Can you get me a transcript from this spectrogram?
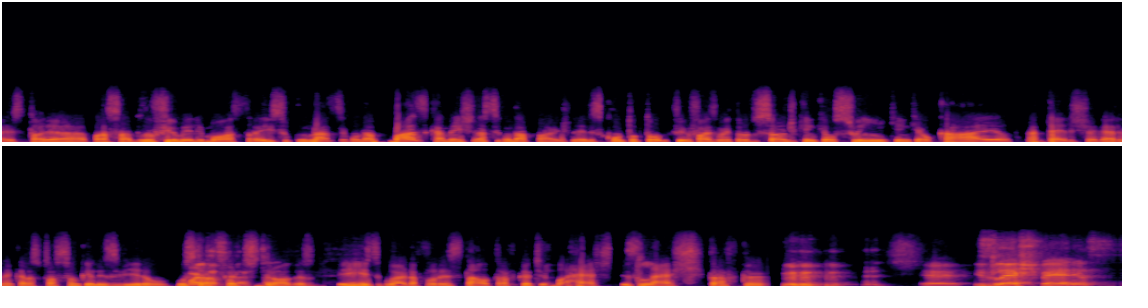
a história passada. No filme ele mostra isso na segunda, basicamente na segunda parte, né? Eles contam todo, o filme faz uma introdução de quem que é o Swing, quem que é o Kyle, até eles chegarem naquela situação que eles viram os guarda traficantes de drogas. Isso, guarda florestal, traficante, hash, slash, traficante. é, slash férias.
